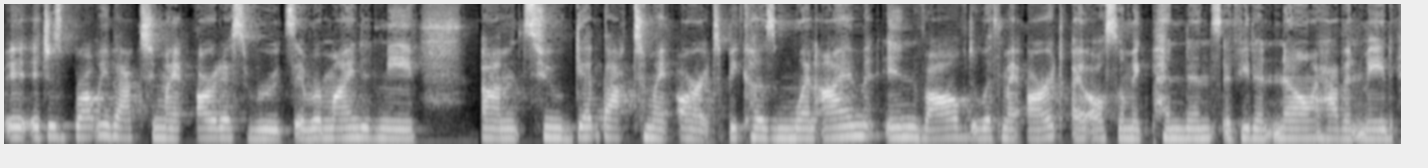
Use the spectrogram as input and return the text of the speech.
it just brought me back to my artist roots. It reminded me um, to get back to my art because when I'm involved with my art, I also make pendants. If you didn't know, I haven't made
